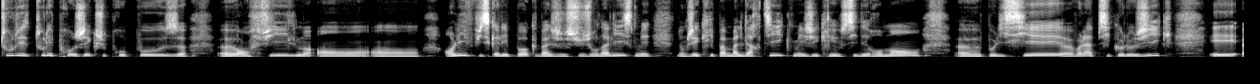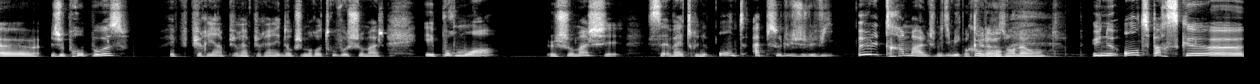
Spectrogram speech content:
tous les tous les projets que je propose euh, en film, en, en, en livre, puisqu'à l'époque, bah, je suis journaliste, mais donc j'écris pas mal d'articles, mais j'écris aussi des romans euh, policiers, euh, voilà, psychologiques, et euh, je propose et puis plus rien, plus rien, plus rien, et donc je me retrouve au chômage. Et pour moi, le chômage, ça va être une honte absolue. Je le vis ultra mal. Je me dis mais Pour quelle raison la honte? Une honte parce que euh,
